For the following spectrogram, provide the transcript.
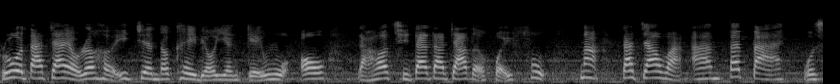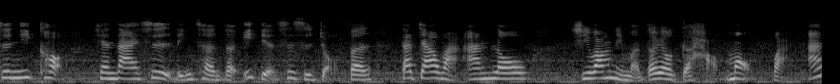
如果大家有任何意见，都可以留言给我哦。然后期待大家的回复。那大家晚安，拜拜。我是 Nico，现在是凌晨的一点四十九分。大家晚安喽，希望你们都有个好梦，晚安。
